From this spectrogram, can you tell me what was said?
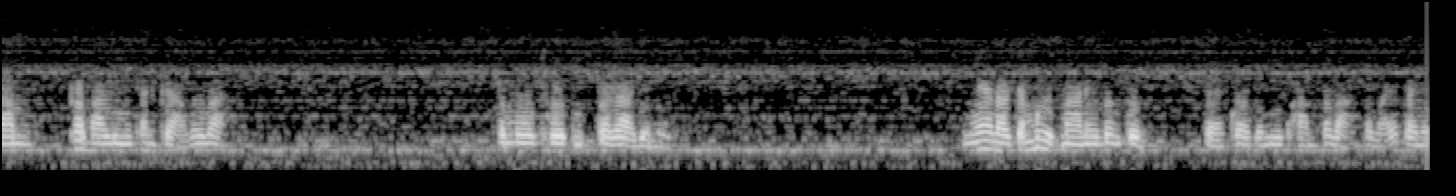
ตามพระบาลีท่านกล่าวไว้ว่า สโมโชติปรายโนแม้เราจะมืดมาในเบื้องต้น แต่ก็จะมีความสว่างสวัยไปใน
